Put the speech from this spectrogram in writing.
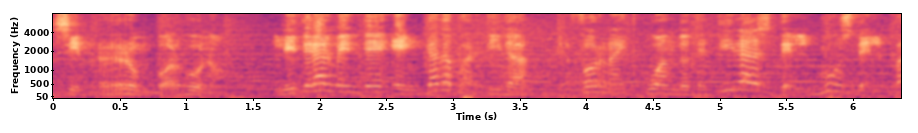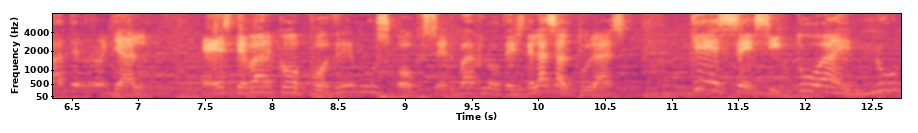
sin rumbo alguno. Literalmente en cada partida Fortnite cuando te tiras del bus del Battle Royale, este barco podremos observarlo desde las alturas que se sitúa en un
